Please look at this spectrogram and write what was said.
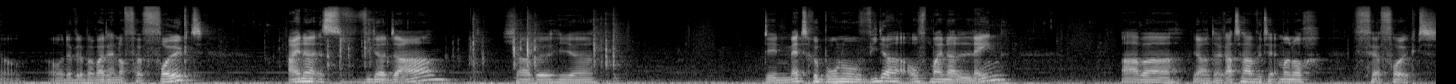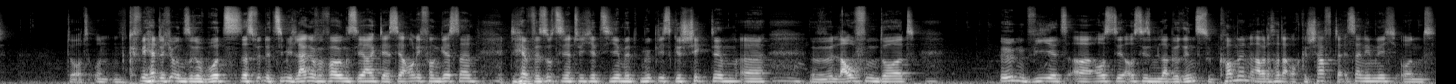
Ja, aber der wird aber weiterhin noch verfolgt. Einer ist wieder da. Ich habe hier den Metre Bono wieder auf meiner Lane. Aber ja, der Ratter wird ja immer noch verfolgt dort unten quer durch unsere Woods. Das wird eine ziemlich lange Verfolgungsjagd, der ist ja auch nicht von gestern. Der versucht sich natürlich jetzt hier mit möglichst geschicktem äh, Laufen dort irgendwie jetzt äh, aus, die, aus diesem Labyrinth zu kommen, aber das hat er auch geschafft, da ist er nämlich und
